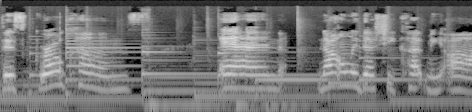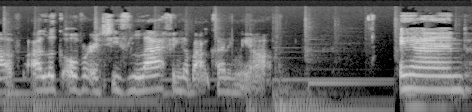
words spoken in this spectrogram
this girl comes and not only does she cut me off, I look over and she's laughing about cutting me off. And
